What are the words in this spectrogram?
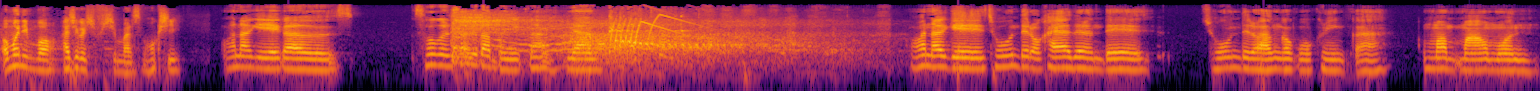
어머님 뭐 하시고 싶으신 말씀 혹시? 워낙에 얘가 속을 썩이다 보니까 그냥 워낙에 좋은 데로 가야 되는데 좋은 데로 안 가고 그러니까 엄마 마음은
